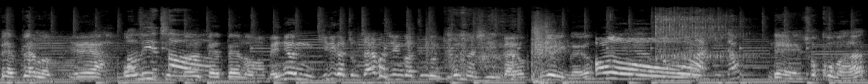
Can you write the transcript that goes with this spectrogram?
빼빼로. 예 오리지널 맛있겠다. 빼빼로. 어, 매년 길이가 좀 짧아지는 것 같은 건 기분 탓인가요? 분열인가요? 어? 네, 초코맛.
